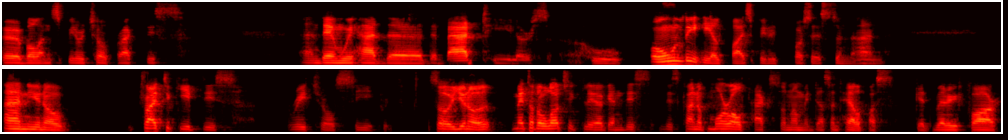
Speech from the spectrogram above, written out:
herbal and spiritual practice. And then we had the the bad healers who only healed by spirit possession and and you know try to keep this ritual secret so you know methodologically again this this kind of moral taxonomy doesn't help us get very far.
